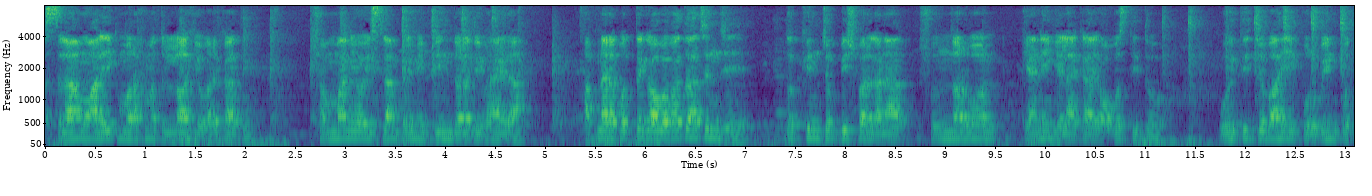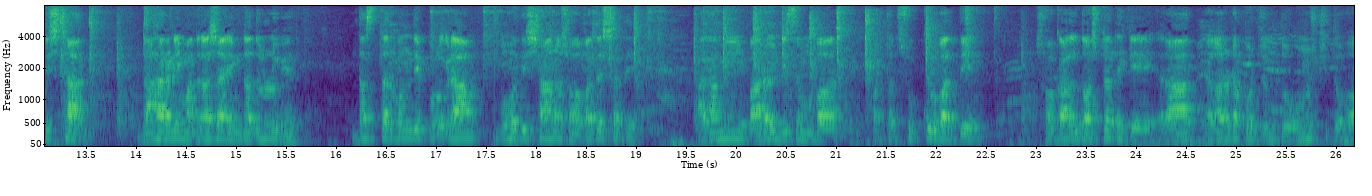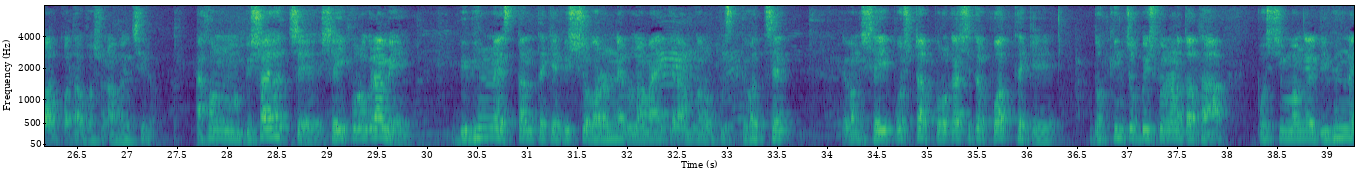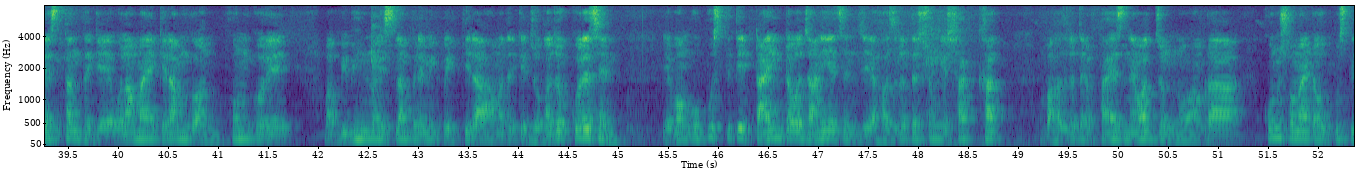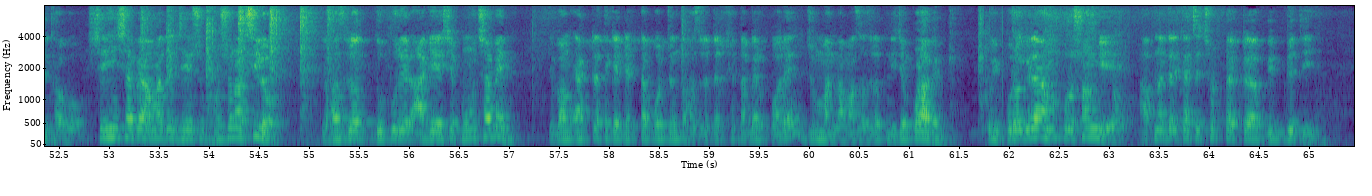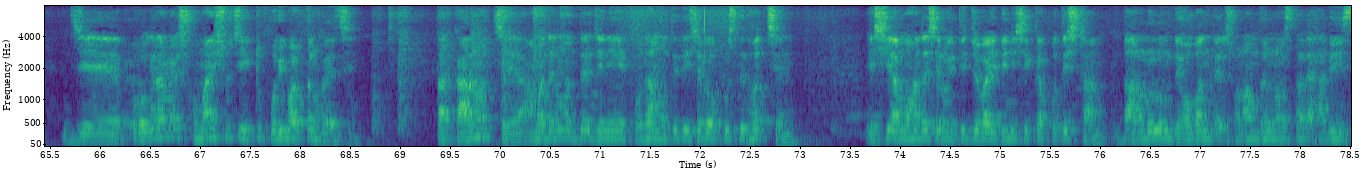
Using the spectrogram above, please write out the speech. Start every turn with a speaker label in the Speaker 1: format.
Speaker 1: আসসালামু আলাইকুম রহমতুল্লাহ বারকাতু সম্মানীয় ইসলাম প্রেমিক দিন দরাদি ভাইরা আপনারা প্রত্যেকে অবগত আছেন যে দক্ষিণ চব্বিশ পরগনার সুন্দরবন ক্যানিং এলাকায় অবস্থিত ঐতিহ্যবাহী প্রবীণ প্রতিষ্ঠান দাহারানি মাদ্রাসা ইমদাদুল্লুমের দাস্তারবন্দি প্রোগ্রাম বহুতি শান ও শওকাতের সাথে। আগামী বারোই ডিসেম্বর, অর্থাৎ শুক্রবার দিন সকাল দশটা থেকে রাত এগারোটা পর্যন্ত অনুষ্ঠিত হওয়ার কথা ঘোষণা হয়েছিল। এখন বিষয় হচ্ছে, সেই প্রোগ্রামে বিভিন্ন স্থান থেকে বিশ্ববরণ্যের উলামায় কেরামগণ উপস্থিত হচ্ছেন এবং সেই পোস্টার প্রকাশিতের পর থেকে দক্ষিণ চব্বিশ পরগনা তথা পশ্চিমবঙ্গের বিভিন্ন স্থান থেকে ওলামায় কেরামগণ ফোন করে বা বিভিন্ন ইসলাম প্রেমিক ব্যক্তিরা আমাদেরকে যোগাযোগ করেছেন এবং উপস্থিতির টাইমটাও জানিয়েছেন যে হজরতের সঙ্গে সাক্ষাৎ বা হজরতের ফায়েজ নেওয়ার জন্য আমরা কোন সময়টা উপস্থিত হব? সেই হিসাবে আমাদের যেহেতু ঘোষণা ছিল যে হজরত দুপুরের আগে এসে পৌঁছাবেন এবং একটা থেকে দেড়টা পর্যন্ত হজরতের খেতাবের পরে জুম্মার নামাজ হজরত নিজে পড়াবেন। ওই প্রোগ্রাম প্রসঙ্গে আপনাদের কাছে ছোট্ট একটা বিবৃতি যে প্রোগ্রামের সময়সূচি একটু পরিবর্তন হয়েছে। তার কারণ হচ্ছে আমাদের মধ্যে যিনি প্রধান অতিথি হিসেবে উপস্থিত হচ্ছেন, এশিয়া মহাদেশের ঐতিহ্যবাহী দিনী শিক্ষা প্রতিষ্ঠান দারুল উলুম দেওবানদের স্বনামধন্য ওস্তাদে হাদিস,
